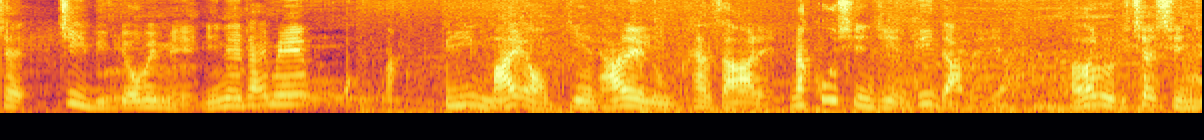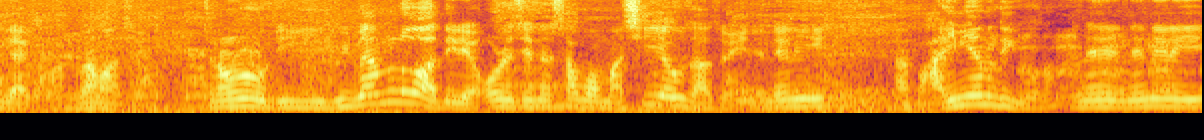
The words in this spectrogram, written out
ချက်ကြည့်ပြီးပြောပေးမယ်ဒီနေ့တိုင်းပဲပြီးမိုက်အောင်ပြင်ထားတယ်လို့ခံစားရတယ်နှစ်ခုရှင်းချင်းသိတာပဲဗျာဘာလို့တစ်ချက်ရှင်းကြည့်လိုက်ပါတော့ဒီဘက်မှာဆိုရင်ကျွန်တော်တို့ဒီ revamp လုပ်ရသေးတဲ့ original server မှာရှိရဥစ္စာဆိုရင်နည်းနည်းလေးဘာကြီးမှမသိဘူးနော်နည်းနည်းနည်းနည်းလေး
